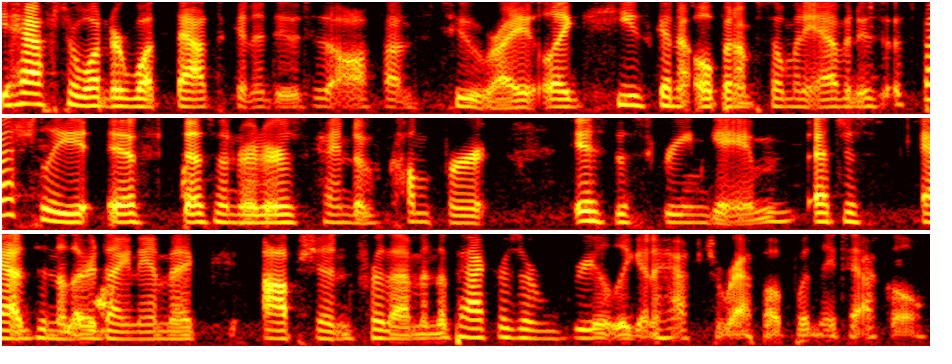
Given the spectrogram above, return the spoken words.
you have to wonder what that's going to do to the offense too, right? Like he's going to open up so many avenues, especially if Desmond Ridder's kind of comfort is the screen game. That just adds another dynamic option for them, and the Packers are really going to have to wrap up when they tackle.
